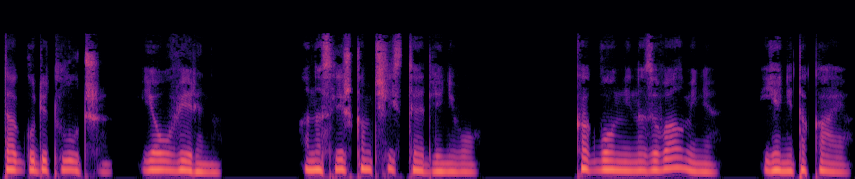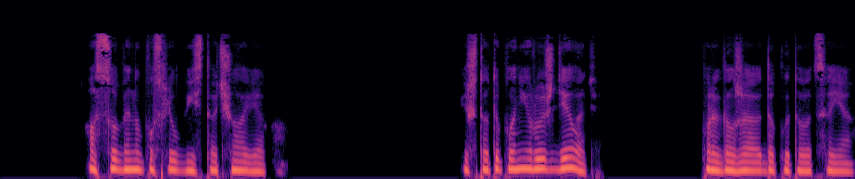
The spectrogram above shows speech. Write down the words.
так будет лучше, я уверена. Она слишком чистая для него. Как бы он ни называл меня, я не такая. Особенно после убийства человека. «И что ты планируешь делать?» Продолжаю допытываться я.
